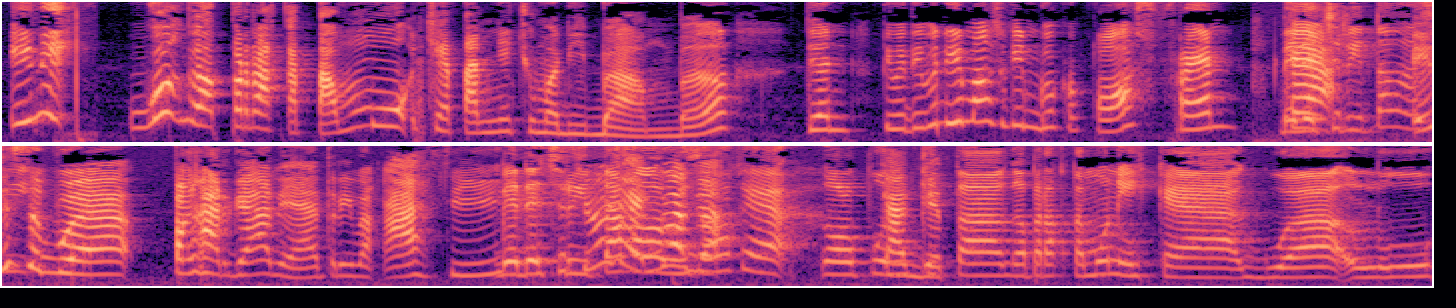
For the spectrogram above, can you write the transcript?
ini gue nggak pernah ketemu chatannya cuma di Bumble dan tiba-tiba dia masukin gue ke close friend Beda Kayak, cerita nggak ini sih? sebuah penghargaan ya terima kasih beda cerita kalau misalnya kayak walaupun kaget. kita gak pernah ketemu nih kayak gua lu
